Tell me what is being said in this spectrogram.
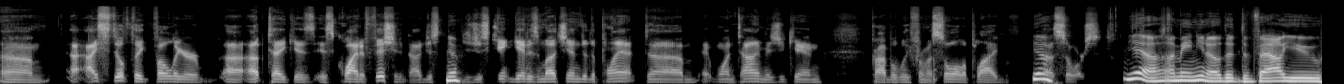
um, I still think foliar uh, uptake is is quite efficient. I just Yeah. you just can't get as much into the plant um, at one time as you can probably from a soil applied Yeah. uh, source. Yeah, I mean, you know, the the value.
